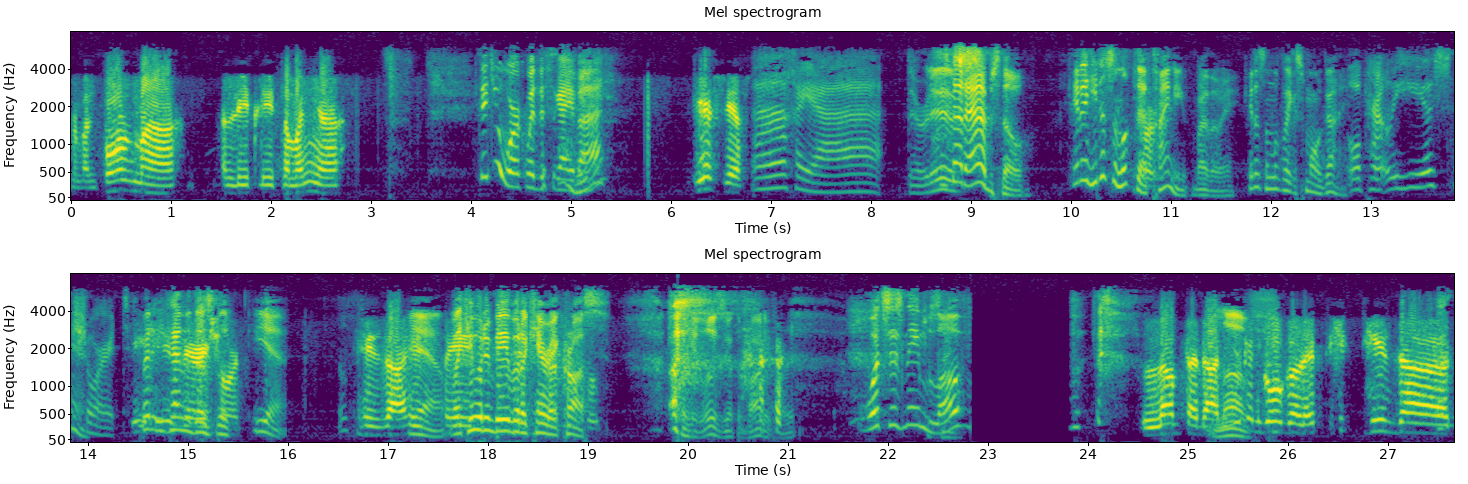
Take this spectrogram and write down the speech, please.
Naman forma. Ang liit-liit naman niya. Did you work with this guy, ba? Yes, yes. Ah, kaya. There it He's is. got abs though. He, he doesn't look that Sure. tiny, by the way. He doesn't look like a small guy. Well, apparently he is Yeah. short. He, But he he's kind of very does short. look. Yeah. Okay. His, uh, his Yeah. Like he wouldn't be able to carry a cross. suit- Okay, Lily's got the body for it. What's his name? Love? Love Tadani. Love. You can Google it. He, he's the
